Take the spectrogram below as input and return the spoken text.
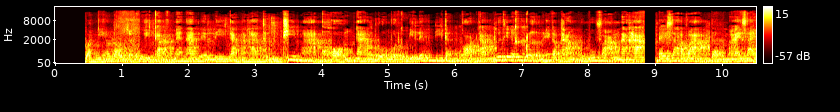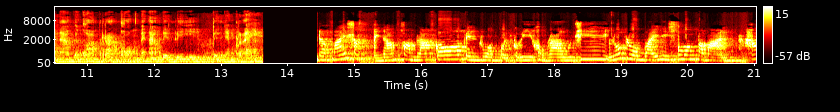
วันนี้เราจะคุยกับแม่นันเลนลี่กันนะคะ ถึงที่มาของงานรวมบทกวีเล่มนี้กันก่อนค่ะ เพื่อที่จะเกริ่นให้กับทางคุณผู้ฟังนะคะ วมบทกวีของเราที่รวบรวมไว้ในช่วงประมาณ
